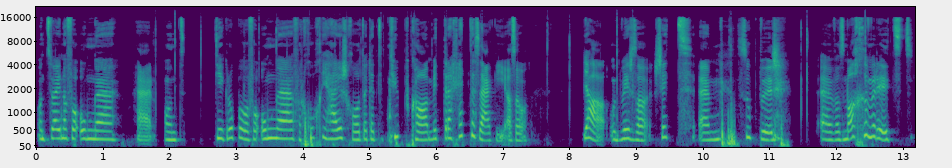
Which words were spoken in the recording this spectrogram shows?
und zwei noch von unten her. Und die Gruppe, die von unten, von der Küche her ist gekommen, dort hat ein Typ gehabt mit einer Kettensäge. Also, ja, und wir so, shit, ähm, super, äh, was machen wir jetzt?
